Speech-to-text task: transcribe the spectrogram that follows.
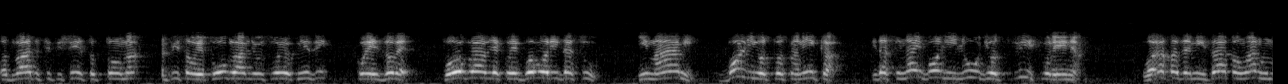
od 26. toma napisao je poglavlje u svojoj knjizi koje zove poglavlje koje govori da su imami bolji od poslanika i da su najbolji ljudi od svih stvorenja. وأخذ ميثاقهم عنهم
